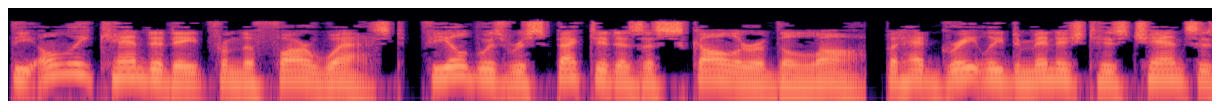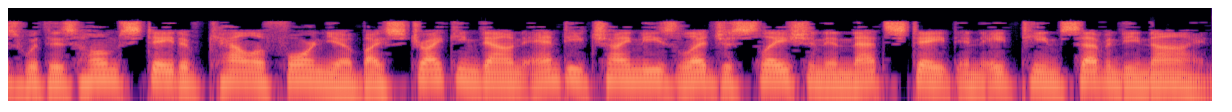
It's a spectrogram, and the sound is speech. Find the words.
The only candidate from the far west, Field was respected as a scholar of the law, but had greatly diminished his chances with his home state of California by striking down anti-Chinese legislation in that state in 1879.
